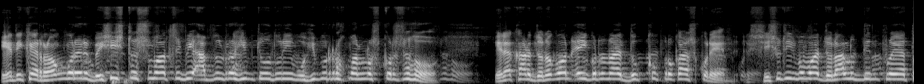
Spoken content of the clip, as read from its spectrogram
এদিকে রঙ্গরের বিশিষ্ট সমাজসেবী আব্দুল রহিম চৌধুরী, মহিবুর রহমান লস্কর সহ এলাকার জনগণ এই ঘটনায় দুঃখ প্রকাশ করেন। শিশুটির বাবা জলাল উদ্দিন প্রয়াত,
